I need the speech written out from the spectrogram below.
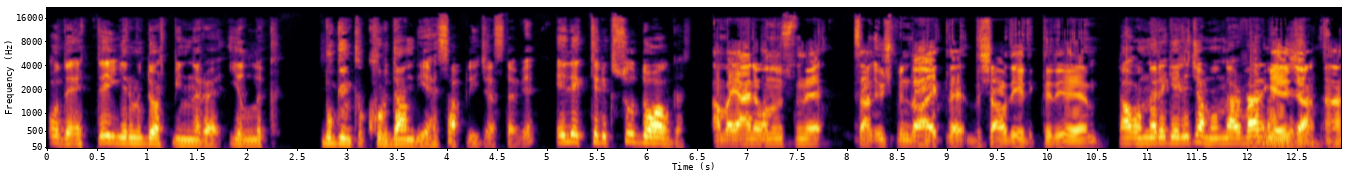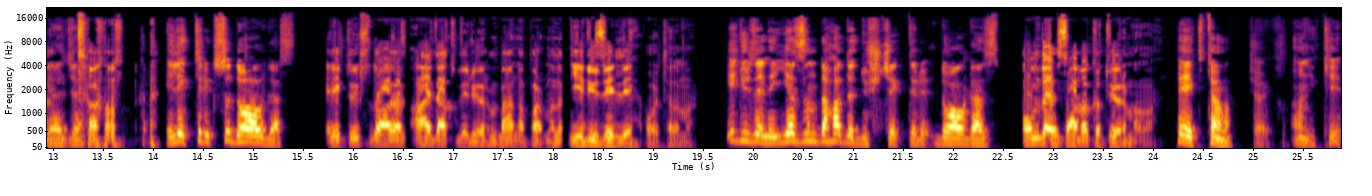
O da etti 24 bin lira yıllık bugünkü kurdan diye hesaplayacağız tabii. Elektrik, su, doğalgaz. Ama yani onun üstüne sen 3000 daha ekle dışarıda yediklerim. Ya onlara geleceğim. Onlar var Ha, bende geleceğim. Ha. Geleceğim. Tamam. Elektrik, su, doğalgaz. Elektrik su doğalgaz aidat veriyorum ben apartmana. 750 ortalama. 750 yazın daha da düşecektir doğalgaz. Onu da hesaba katıyorum ama. Peki tamam. Çarpı 12.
